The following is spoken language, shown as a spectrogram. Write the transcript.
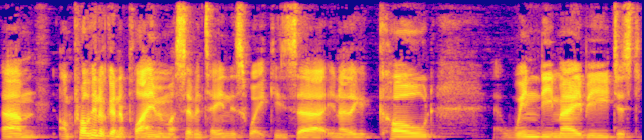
um, I'm probably not going to play him in my 17 this week. He's uh, you know they get cold, windy, maybe just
